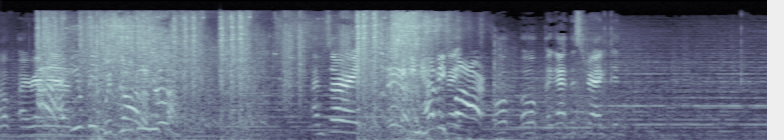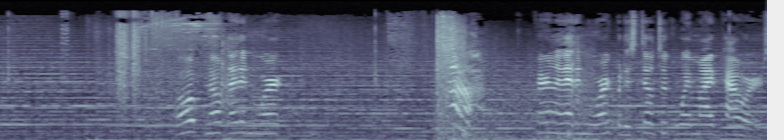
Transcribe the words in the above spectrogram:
Oh, I ran out. We've got him. I'm sorry. Taking heavy Okay. fire. Oh, oh, I got distracted. Oh, nope, that didn't work. Ah! Apparently that didn't work, but it still took away my powers.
